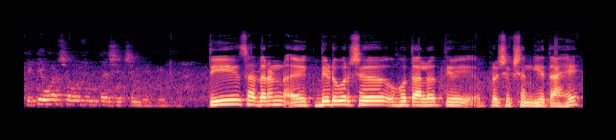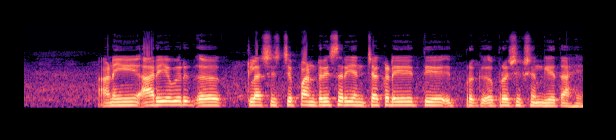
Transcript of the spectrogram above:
किती वर्षापासून प्रशिक्षण ती साधारण एक दीड वर्ष होत आलं ते प्रशिक्षण घेत आहे. आणि आर्यवीर क्लासेसचे पांढरे सर यांच्याकडे ते प्र प्रशिक्षण घेत आहे.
